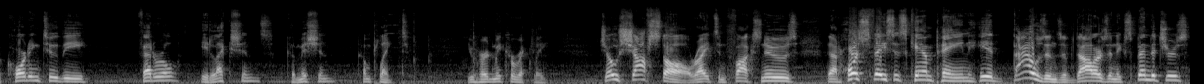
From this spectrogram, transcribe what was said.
according to the Federal Elections Commission complaint. You heard me correctly. Joe Schoffstall writes in Fox News that Horseface's campaign hid thousands of dollars in expenditures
